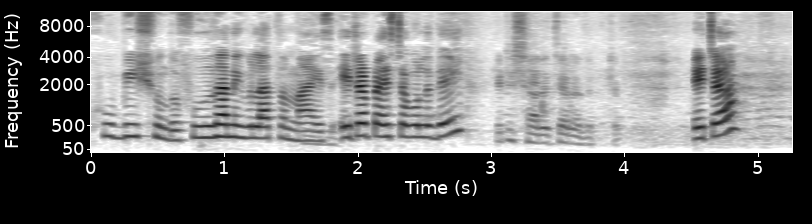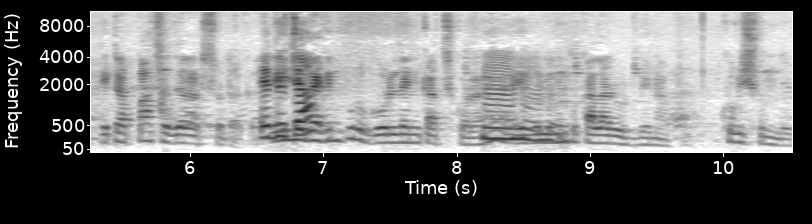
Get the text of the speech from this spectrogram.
খুবই সুন্দর। ফুলদানি গুলো এত নাইস এটার প্রাইসটা বলে দেই। এটা সাড়ে চার হাজার টাকা। এটা? এটা পাঁচ হাজার আটশো টাকা। এই যে দেখেন পুরো গোল্ডেন কাজ করা? এগুলো কিন্তু কালার উঠবে না। খুবই সুন্দর।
